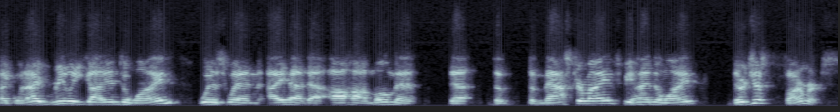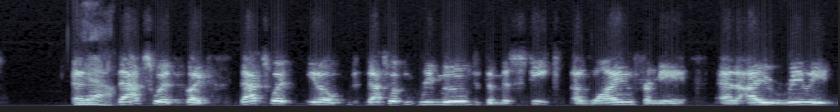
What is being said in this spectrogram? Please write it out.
like when I really got into wine, was when I had that aha moment that the the masterminds behind the wine, they're just farmers, and yeah. that's what like that's what you know. That's what removed the mystique of wine for me, and I really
